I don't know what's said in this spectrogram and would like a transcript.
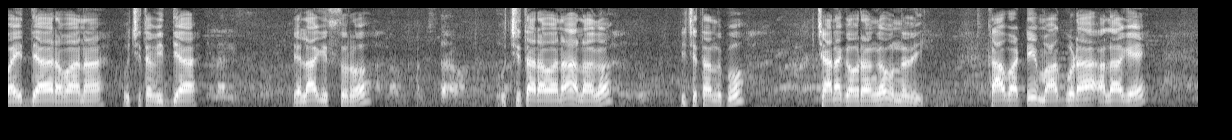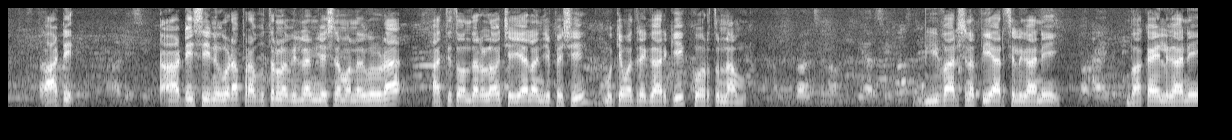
వైద్య రవాణా ఉచిత విద్య ఎలాగిస్తారో ఉచిత రవాణా అలాగా ఇచ్చేందుకు చాలా గౌరవంగా ఉన్నది. కాబట్టి మాకు కూడా అలాగే ఆర్టీ ఆర్టీసీని కూడా ప్రభుత్వంలో విలీనం చేసినాం అన్నది కూడా అతి తొందరలో చేయాలని చెప్పేసి ముఖ్యమంత్రి గారికి కోరుతున్నాము. ఇవ్వాల్సిన పిఆర్సీలు కానీ బకాయిలు కానీ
